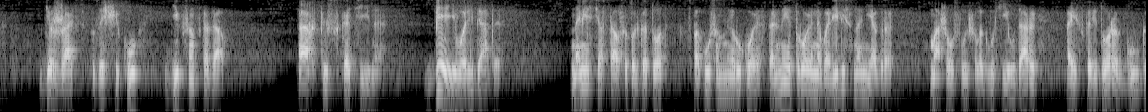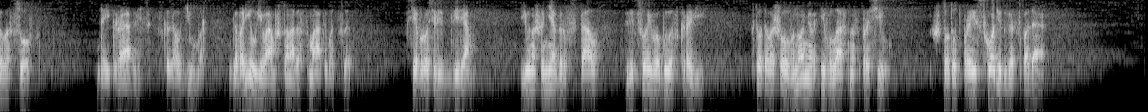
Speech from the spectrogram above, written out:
Держась за щеку, Диксон сказал, «Ах ты, скотина! Бей его, ребята!» На месте остался только тот, с покусанной рукой. Остальные трое навалились на негра. Маша услышала глухие удары, а из коридора гул голосов. «Доигрались», — сказал Дюмор. «Говорил я вам, что надо сматываться». Все бросились к дверям. Юноша-негр встал, лицо его было в крови. Кто-то вошел в номер и властно спросил, «Что тут происходит, господа?»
